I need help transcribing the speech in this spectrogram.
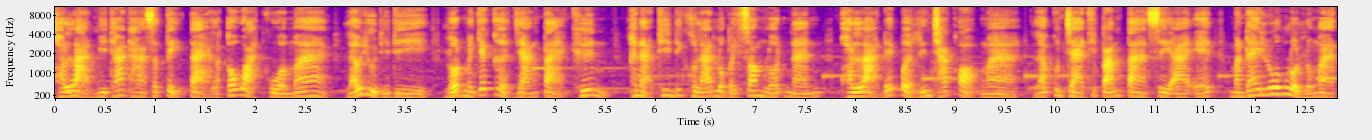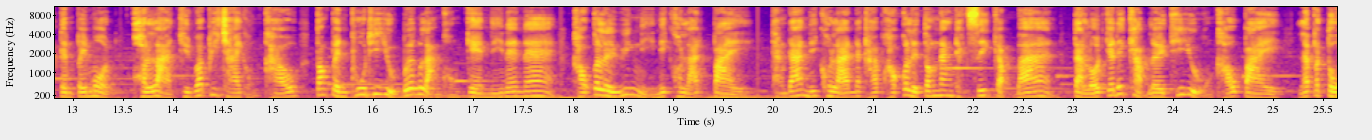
คอนหลาดมีท่าทางสติแตกแล้วก็หวาดกลัวมาก แล้วอยู่ดีๆ รถมันก็เกิดยางแตกขึ้น ขณะที่นิโคลัสลงไปซ่อมรถนั้น คอนหลาดได้เปิดลิ้นชักออกมา แล้วกุญแจที่ปั๊มตา CRS มันได้ล่วงหล่นลงมาเต็มไปหมด คอนหลาดคิดว่าพี่ชายของเขาต้องเป็นผู้ที่อยู่เบื้องหลังของเกมนี้แน่ ๆ เขาก็เลยวิ่งหนีนิโคลัสไปางด้านนิโคลัสนะครับเขาก็เลยต้องนั่งแท็กซี่กลับบ้าน แต่รถก็ได้ขับเลยที่อยู่ของเขาไป และประตู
